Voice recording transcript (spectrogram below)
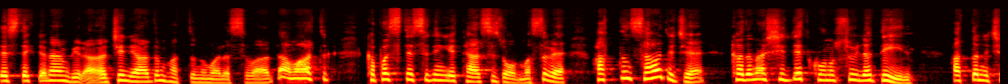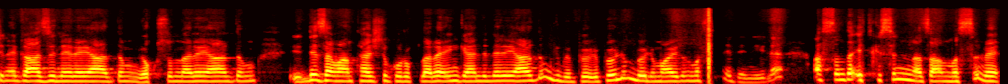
desteklenen bir acil yardım hattı numarası vardı ama artık kapasitesinin yetersiz olması ve hattın sadece kadına şiddet konusuyla değil, hattın içine gazilere yardım, yoksullara yardım, dezavantajlı gruplara, engellilere yardım gibi böyle bölüm bölüm ayrılması nedeniyle aslında etkisinin azalması ve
